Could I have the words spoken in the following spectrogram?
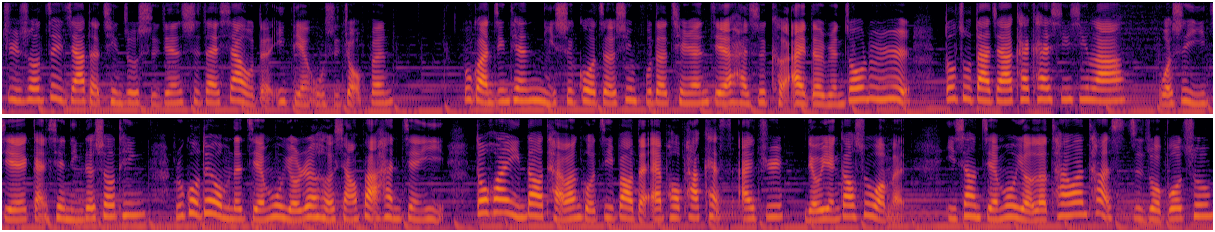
据说最佳的庆祝时间是在下午的一点五十九分。不管今天你是过着幸福的情人节，还是可爱的圆周率日，都祝大家开开心心啦！我是怡杰，感谢您的收听。如果对我们的节目有任何想法和建议，都欢迎到台湾国际报的 Apple Podcast IG 留言告诉我们。以上节目有了台湾 Times 制作播出，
